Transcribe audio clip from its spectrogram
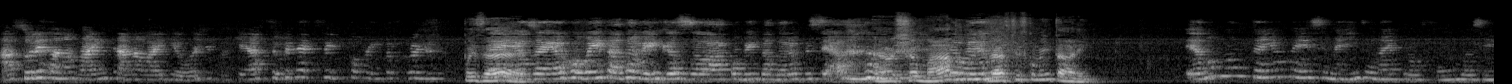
A Sullivan não vai entrar na live hoje, porque a é que sempre comenta as coisas. Pois é. Comentar também, que eu sou a comentadora oficial. É o chamado eu, do universo vocês comentarem. Eu não, não tenho conhecimento né, profundo assim,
